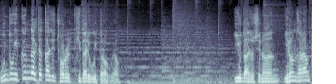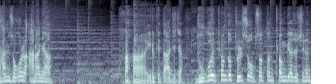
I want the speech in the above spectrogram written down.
운동이 끝날 때까지 저를 기다리고 있더라고요. 이웃 아저씨는 이런 사람 단속을 안 하냐? 하하 이렇게 따지자 누구의 편도 들 수 없었던 경비 아저씨는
